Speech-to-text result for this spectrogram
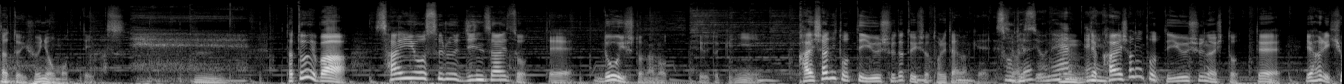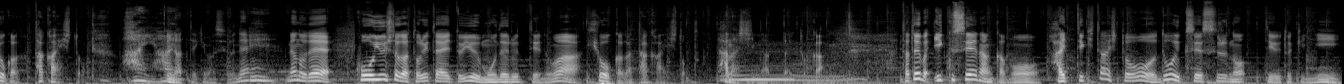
だというふうに思っています。うん、例えば採用する人材像ってどういう人なの？っていう時に会社にとって優秀だという人を取りたいわけですよね。じゃあ会社にとって優秀な人ってやはり評価が高い人はいはい。になってきますよね。えなのでこういう人が取りたいというモデルっていうのは評価が高い人とか話になったりとか。例えば育成なんかも入ってきた人をどう育成するのっていう時に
